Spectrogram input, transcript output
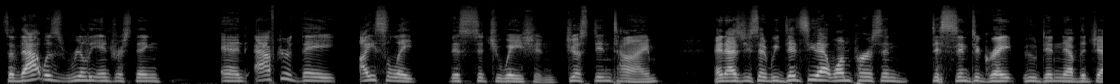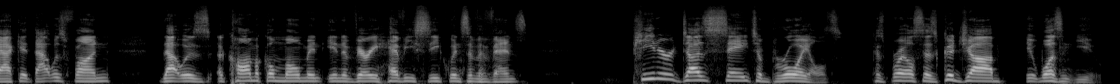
So that was really interesting. And after they isolate this situation just in time, and as you said, we did see that one person disintegrate who didn't have the jacket. That was fun. That was a comical moment in a very heavy sequence of events. Peter does say to Broyles, because Broyles says, Good job, it wasn't you.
